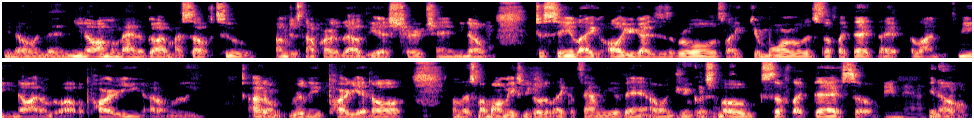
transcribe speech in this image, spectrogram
you know. And then, you know, I'm a man of God myself too. I'm just not part of the LDS church, and you know, just seeing like all you guys' rules, like your morals and stuff like that, that aligns with me. You know, I don't go out partying. I don't really I don't really party at all unless my mom makes me go to like a family event. I don't drink or smoke, stuff like that. So, Amen. you know,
